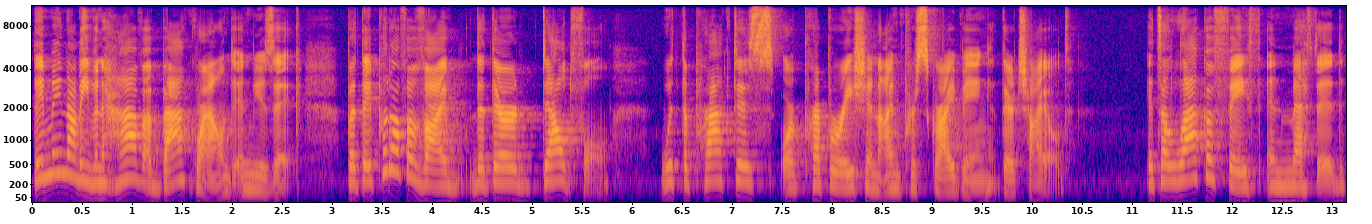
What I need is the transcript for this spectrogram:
They may not even have a background in music, but they put off a vibe that they're doubtful with the practice or preparation I'm prescribing their child. It's a lack of faith in method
